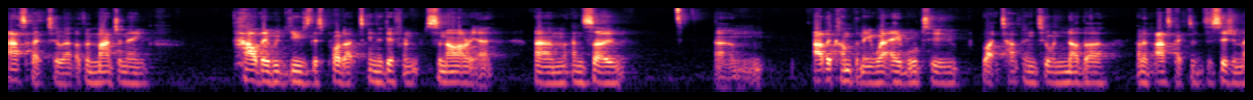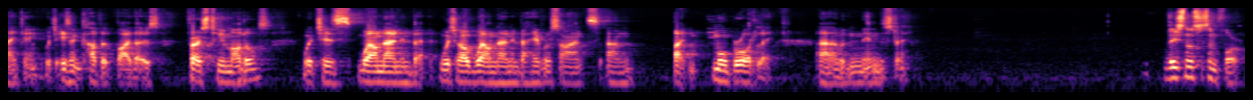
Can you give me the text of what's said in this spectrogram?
aspect to it of imagining how they would use this product in a different scenario. Um, and so um, at the company, we're able to like tap into another kind of aspect of decision making, which isn't covered by those first two models, which is well known in which are well known in behavioral science, um, like more broadly uh, within the industry. There is no system four.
